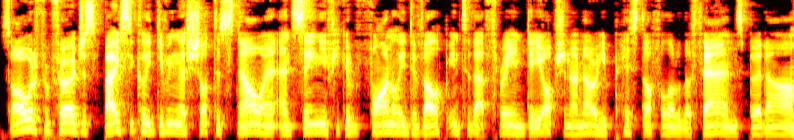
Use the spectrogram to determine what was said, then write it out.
So I would have preferred just basically giving the shot to Snell and, and, seeing if he could finally develop into that three and D option. I know he pissed off a lot of the fans, but uh,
